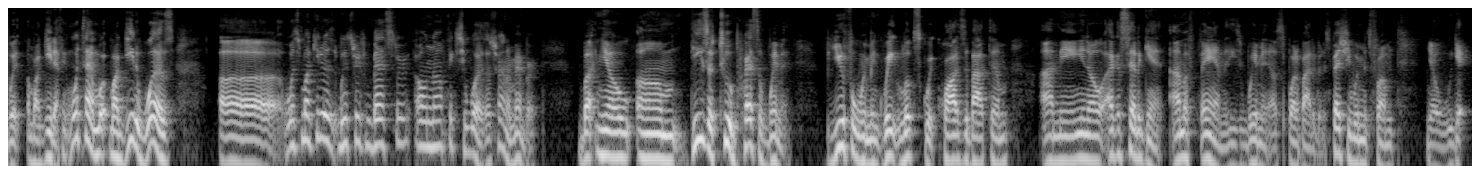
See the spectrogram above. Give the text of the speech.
with Margita. I think one time Margita was, uh, was Margita Wing Street ambassador? Oh, no, I think she was. I was trying to remember. But, you know, um, these are two impressive women. Beautiful women, great looks, great qualities about them. I mean, you know, like I said again, I'm a fan of these women of sport bodybuilding, especially women from, you know, we get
